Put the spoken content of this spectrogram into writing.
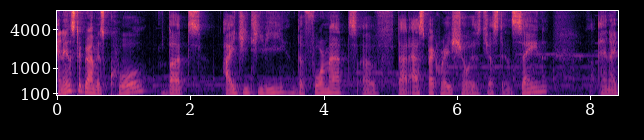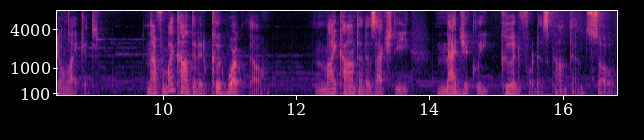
And instagram is cool but IGTV, the format of that aspect ratio is just insane, and I don't like it. Now, for my content, it could work though. My content is actually magically good for this content, so.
